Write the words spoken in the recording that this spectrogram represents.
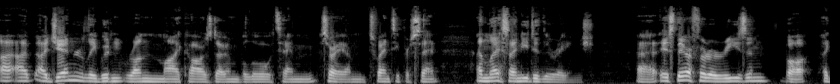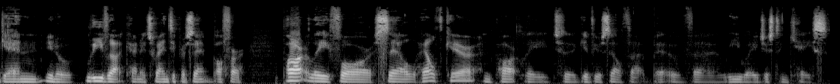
I, I generally wouldn't run my cars down below ten. Sorry, I'm um, twenty percent unless I needed the range. Uh, it's there for a reason, but again, you know, leave that kind of 20% buffer, partly for cell healthcare and partly to give yourself that bit of uh, leeway just in case.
